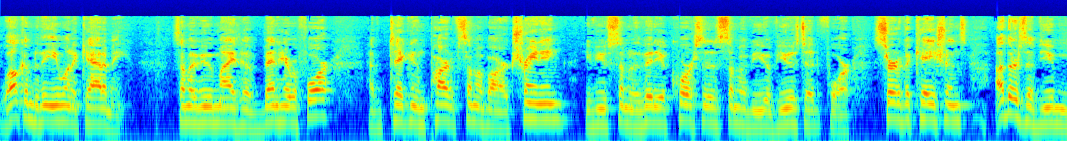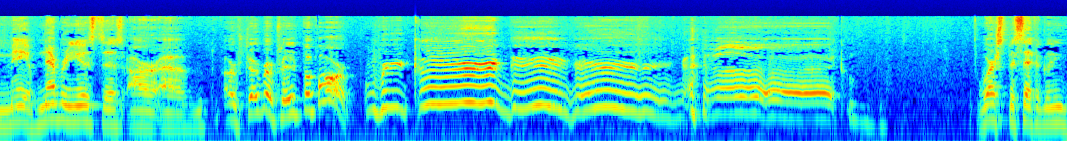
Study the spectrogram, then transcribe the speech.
Welcome to the EOne Academy. Some of you might have been here before, have taken part of some of our training. You've used some of the video courses. Some of you have used it for certifications. Others of you may have never used this, our, uh, our services before. We're specifically,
